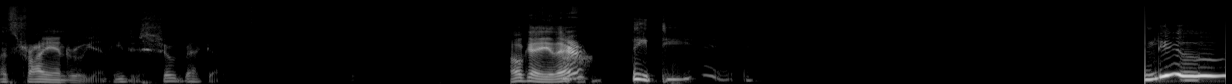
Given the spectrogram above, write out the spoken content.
let's try andrew again he just showed back up okay you uh, there They did. Hello.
